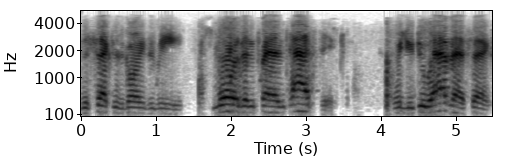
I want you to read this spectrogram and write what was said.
the sex is going to be more than fantastic when you do have that sex,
